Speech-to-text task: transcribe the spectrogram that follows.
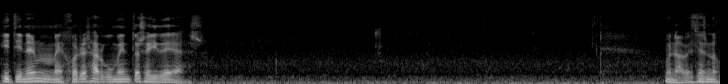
y tienen mejores argumentos e ideas. Bueno, a veces no,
